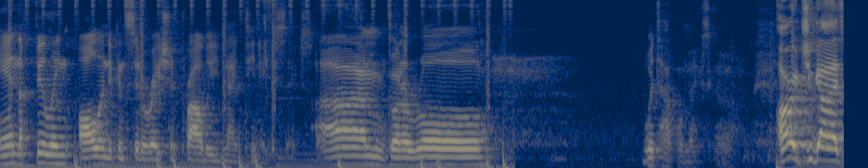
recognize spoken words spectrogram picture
and the filling all into consideration, probably 1986. I'm gonna roll with Taco Mexico. All right, you guys,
